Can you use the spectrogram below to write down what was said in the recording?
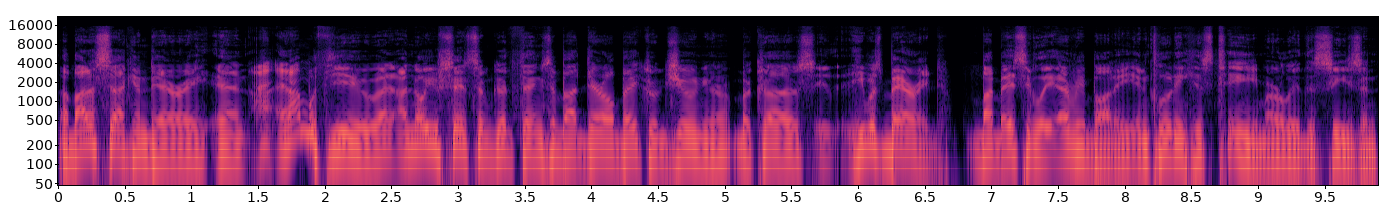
about a secondary, and I, and I'm with you. I know you said some good things about Darrell Baker Jr. because he was buried by basically everybody, including his team, early this season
